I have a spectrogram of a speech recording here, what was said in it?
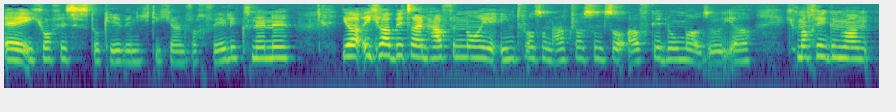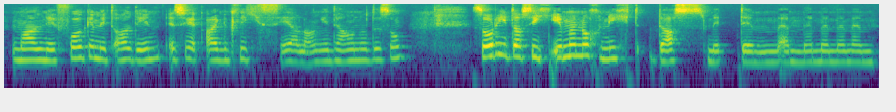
Äh, ich hoffe, es ist okay, wenn ich dich einfach Felix nenne. Ja, ich habe jetzt einen Haufen neue Intros und Outros und so aufgenommen. Also ja, ich mache irgendwann mal eine Folge mit all denen. Es wird eigentlich sehr lange dauern oder so. Sorry, dass ich immer noch nicht das mit dem ähm, ähm, ähm, ähm,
